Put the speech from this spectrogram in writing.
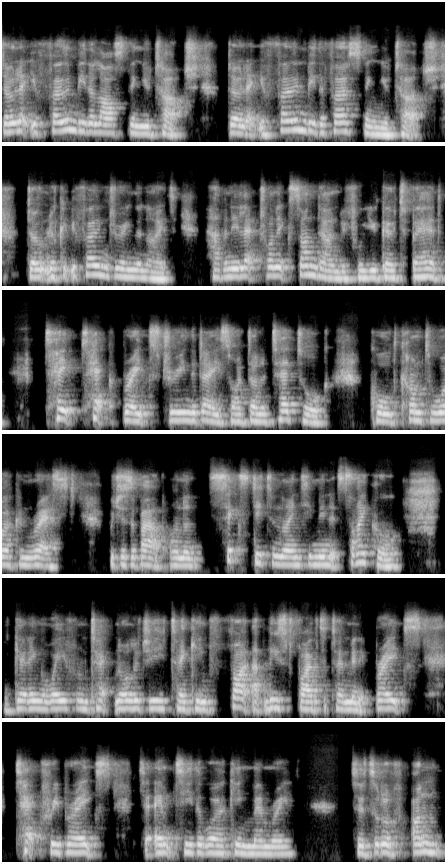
Don't let your phone be the last thing you touch. Don't let your phone be the first thing you touch. Don't look at your phone during the night. Have an electronic sundown before you go to bed. Take tech breaks during the day. So I've done a TED talk called Come to Work and Rest, which is about on a 60 to 90 minute cycle, getting away from technology, taking five, at least five to 10 minute breaks, tech free breaks to empty the working memory to sort of un-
